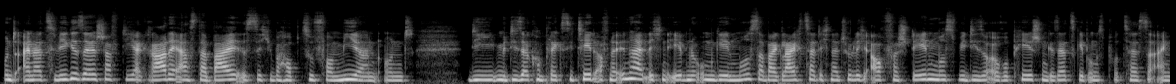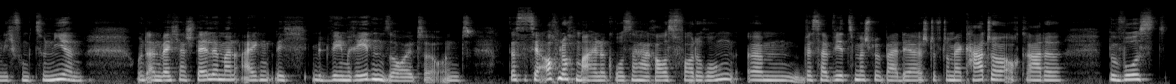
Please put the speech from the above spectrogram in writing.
und einer Zivilgesellschaft, die ja gerade erst dabei ist, sich überhaupt zu formieren. Und die mit dieser Komplexität auf einer inhaltlichen Ebene umgehen muss, aber gleichzeitig natürlich auch verstehen muss, wie diese europäischen Gesetzgebungsprozesse eigentlich funktionieren und an welcher Stelle man eigentlich mit wem reden sollte. Und das ist ja auch nochmal eine große Herausforderung, ähm, weshalb wir zum Beispiel bei der Stiftung Mercator auch gerade bewusst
